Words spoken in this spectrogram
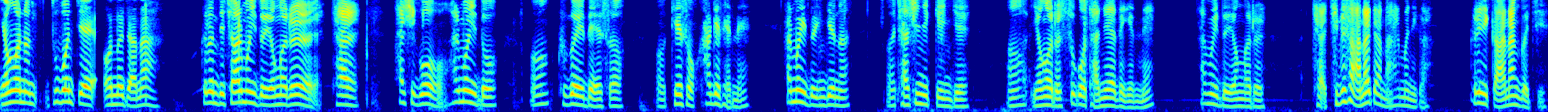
영어는 두 번째 언어잖아. 그런데 저 할머니도 영어를 잘 하시고 할머니도 어 그거에 대해서 어, 계속 하게 되네. 할머니도 이제는 어, 자신 있게 이제 어, 영어를 쓰고 다녀야 되겠네. 할머니도 영어를 자, 집에서 안 하잖아 할머니가. 그러니까 안 한 거지.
